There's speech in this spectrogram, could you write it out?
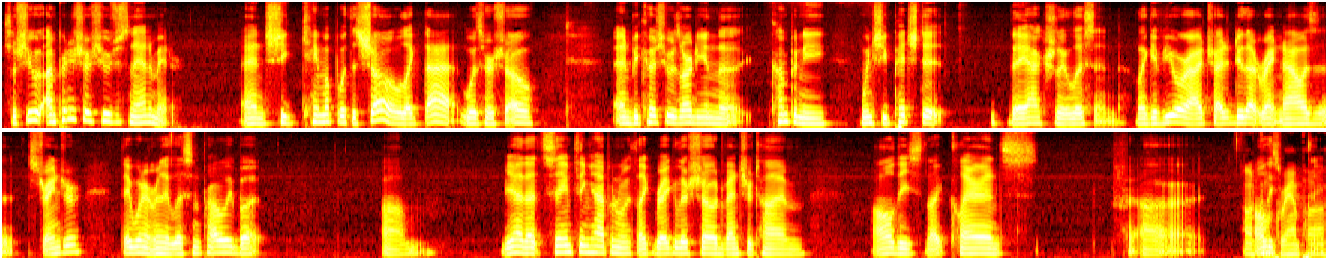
So she, I'm pretty sure she was just an animator, and she came up with a show like that was her show, and because she was already in the company when she pitched it they actually listened. Like if you or I tried to do that right now as a stranger, they wouldn't really listen probably, but um yeah, that same thing happened with like regular show Adventure Time, all these like Clarence uh Uncle these Grandpa.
